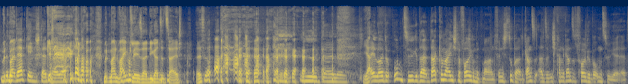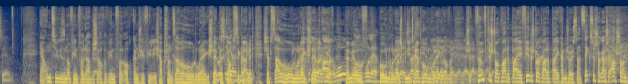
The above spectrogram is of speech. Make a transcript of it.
mit, Mit den mein, Wertgegenständen. Genau, mit meinen Weingläsern die ganze Zeit. Weißt du? Geil, ey. Ja. Ey Leute, Umzüge, da, da können wir eigentlich eine Folge mitmachen. Finde ich super. Die ganze, also ich kann eine ganze Folge über Umzüge erzählen. Ja, Umzüge sind auf jeden Fall, da habe ich auch auf jeden Fall auch ganz schön viel. Ich habe schon Sarah hoch und runter geschleppt, das Lustiger, glaubst du gar nicht. Ich habe Sarah hoch und runter geschleppt. Ach, hier, hoch hör mir auf. runter, hoch und runter. Ich bin die Treppe hoch und runter Ja, ja, gelaufen. ja, ja, ja, Fünfte ja, Stock war dabei, vierte Stock war dabei, kann ich euch sagen. Sechste Stock hatte ich auch schon.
